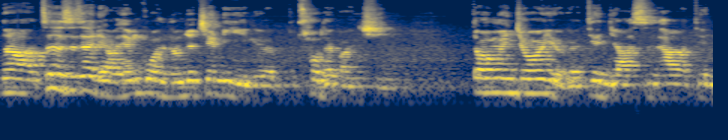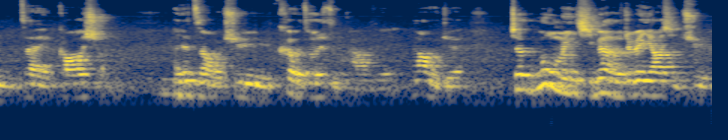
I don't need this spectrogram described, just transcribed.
那真的是在聊天过程中就建立一个不错的关系。到后面就会有个店家是他的店在高雄，他就找我去客座去煮咖啡。那我觉得就莫名其妙的就被邀请去了。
